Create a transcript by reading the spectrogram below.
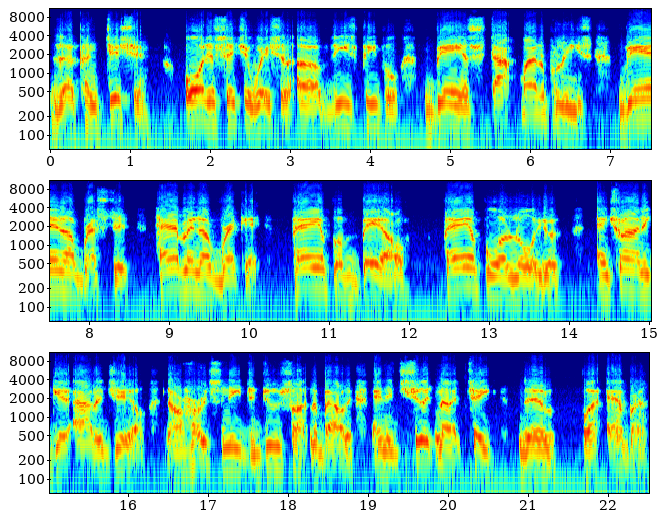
the condition or the situation of these people being stopped by the police, being arrested, having a record, paying for bail, paying for a lawyer, and trying to get out of jail. Now, Hertz need to do something about it, and it should not take them forever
